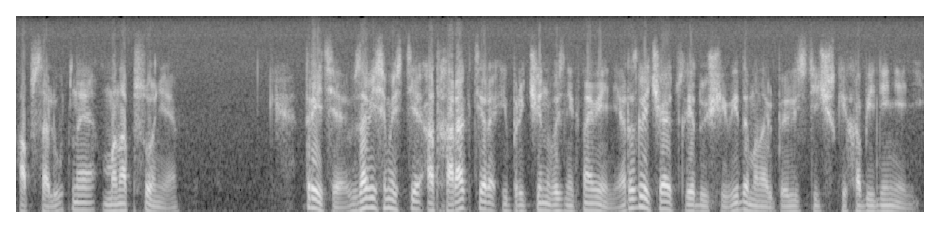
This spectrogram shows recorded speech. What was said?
абсолютная монопсония – Третье. В зависимости от характера и причин возникновения различают следующие виды монополистических объединений.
